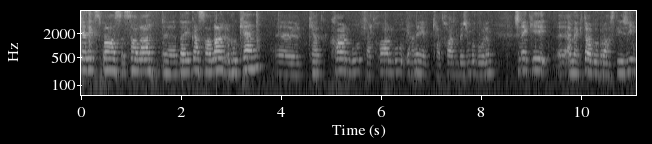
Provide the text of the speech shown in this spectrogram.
Gelek spas salar, dayıka salar ruken کات خال بود کات خال بود یعنی کات خال بجم ببورم شنکی امکتار بو براستیجی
